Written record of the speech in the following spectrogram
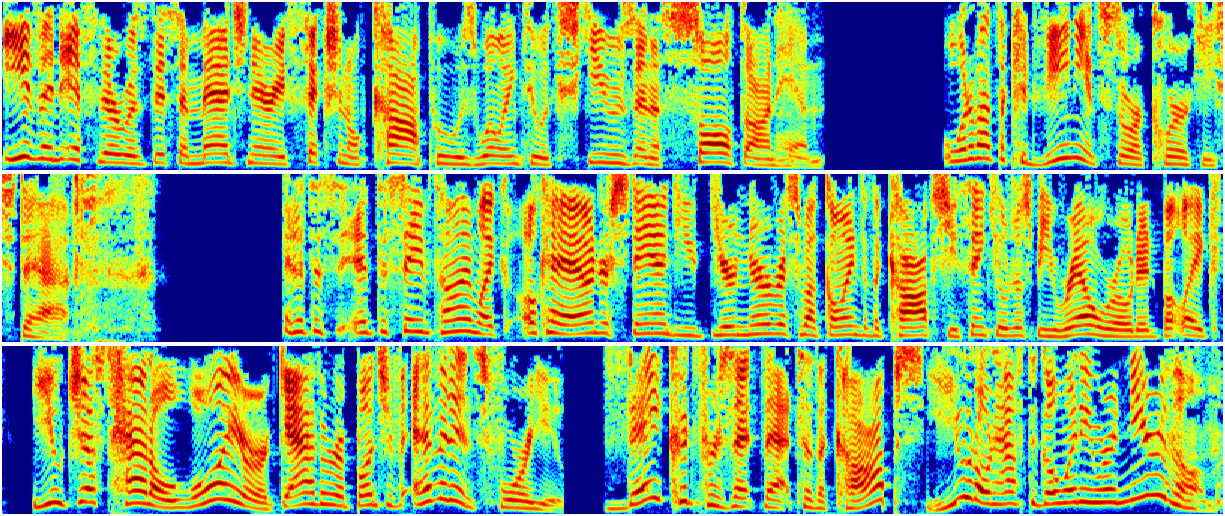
even if there was this imaginary fictional cop who was willing to excuse an assault on him, what about the convenience store clerk he stabbed? and at the, at the same time, like, okay, I understand you, you're nervous about going to the cops, you think you'll just be railroaded, but like, you just had a lawyer gather a bunch of evidence for you. They could present that to the cops. You don't have to go anywhere near them.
